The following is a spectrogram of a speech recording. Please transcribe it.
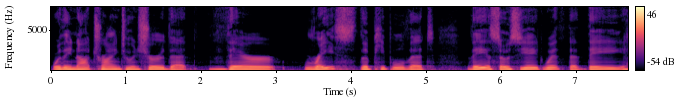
Were they not trying to ensure that their race, the people that they associate with, that they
